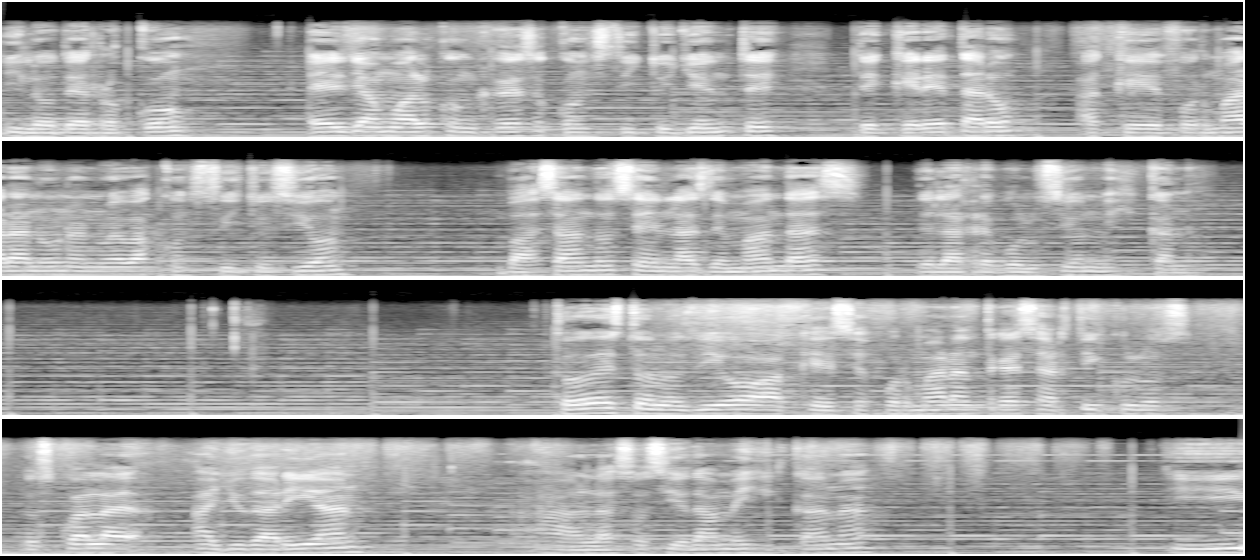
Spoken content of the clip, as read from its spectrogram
y lo derrocó. Él llamó al Congreso Constituyente de Querétaro a que formaran una nueva constitución basándose en las demandas de la Revolución Mexicana. Todo esto nos dio a que se formaran tres artículos, los cuales ayudarían a la sociedad mexicana y,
